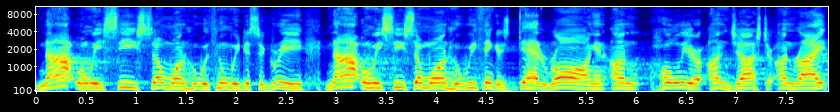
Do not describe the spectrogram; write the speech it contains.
Not when we see someone who, with whom we disagree, not when we see someone who we think is dead wrong and unholy or unjust or unright,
